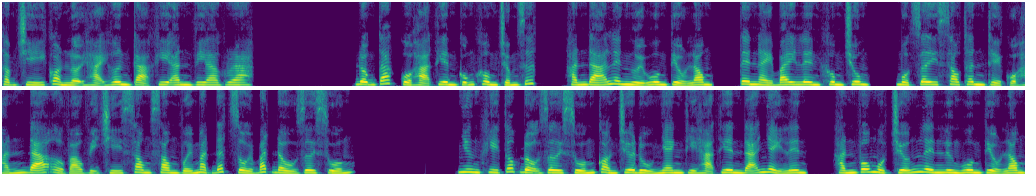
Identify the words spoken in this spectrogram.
thậm chí còn lợi hại hơn cả khi ăn Viagra. Động tác của Hạ Thiên cũng không chấm dứt, hắn đá lên người Uông Tiểu Long, tên này bay lên không trung, một giây sau thân thể của hắn đã ở vào vị trí song song với mặt đất rồi bắt đầu rơi xuống. Nhưng khi tốc độ rơi xuống còn chưa đủ nhanh thì Hạ Thiên đã nhảy lên, hắn vỗ một chướng lên lưng Uông Tiểu Long,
